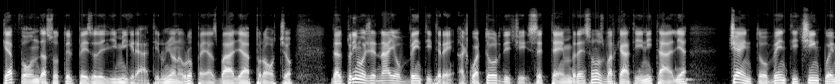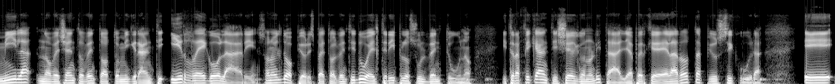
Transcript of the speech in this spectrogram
che affonda sotto il peso degli immigrati. L'Unione Europea sbaglia approccio. Dal 1 gennaio 23 al 14 settembre sono sbarcati in Italia 125.928 migranti irregolari. Sono il doppio rispetto al 22 e il triplo sul 21. I trafficanti scelgono l'Italia perché è la rotta più sicura e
